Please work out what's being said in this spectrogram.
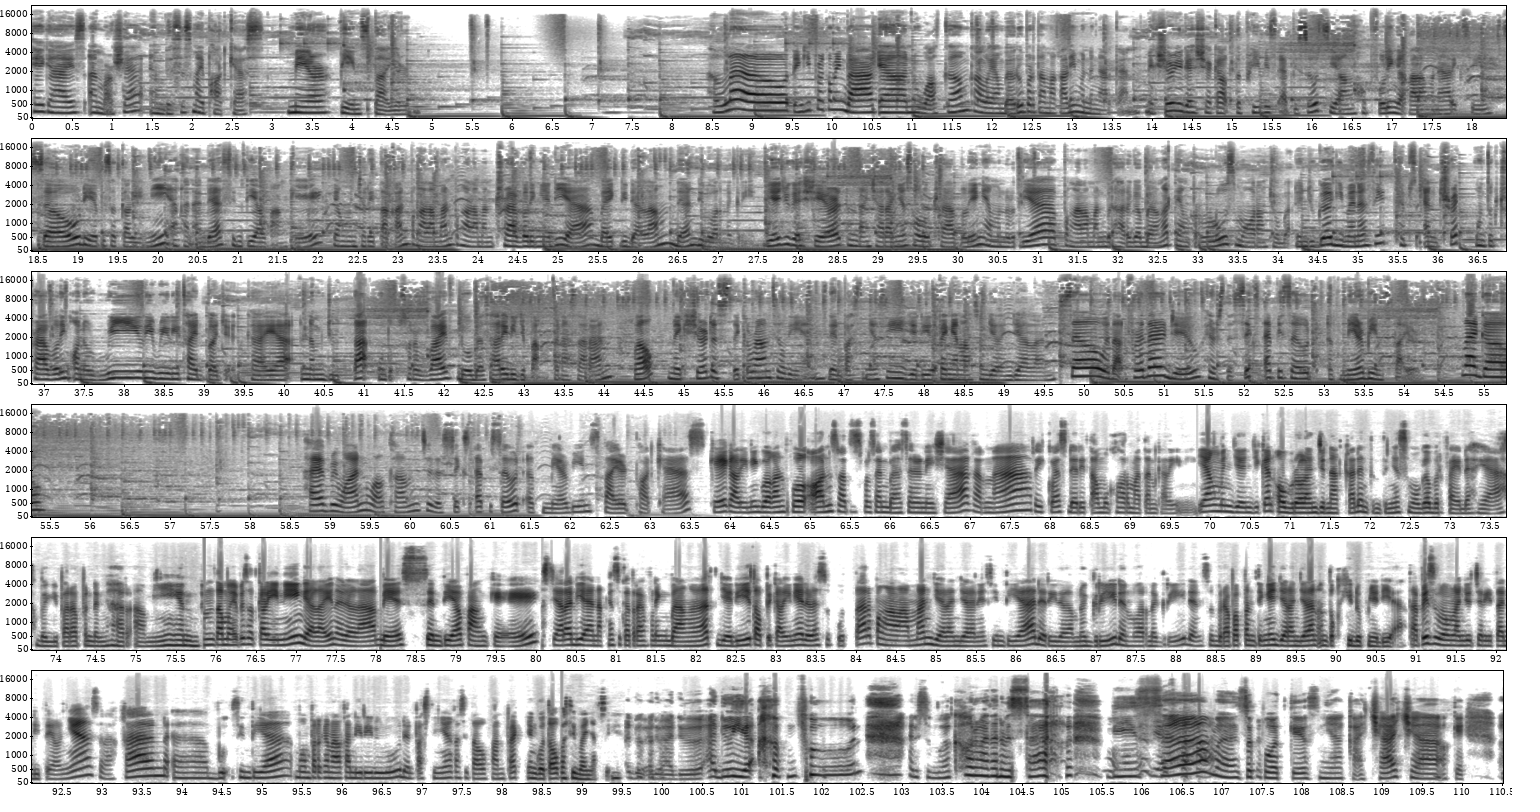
Hey guys, I'm Marsha, and this is my podcast, Mere Be Inspired. Hello, thank you for coming back and welcome kalau yang baru pertama kali mendengarkan. Make sure you guys check out the previous episodes yang hopefully nggak kalah menarik sih. So, di episode kali ini akan ada Cynthia Pangke yang menceritakan pengalaman-pengalaman travelingnya dia baik di dalam dan di luar negeri. Dia juga share tentang caranya solo traveling yang menurut dia pengalaman berharga banget yang perlu semua orang coba. Dan juga gimana sih tips and trick untuk traveling on a really really tight budget. Kayak 6 juta untuk survive 12 hari di Jepang. Penasaran? Well, make sure to stick around till the end. Dan pastinya sih jadi pengen langsung jalan-jalan. So, without further ado, here's the sixth episode of Mere Be Inspired. Let Hi everyone, welcome to the sixth episode of Mere Be Inspired Podcast. Oke, kali ini gue akan full on 100% bahasa Indonesia karena request dari tamu kehormatan kali ini yang menjanjikan obrolan jenaka dan tentunya semoga berfaedah ya bagi para pendengar. Amin. Tamu episode kali ini nggak lain adalah Miss Cynthia Pangke. Secara dia anaknya suka traveling banget, jadi topik kali ini adalah seputar pengalaman jalan-jalannya Cynthia dari dalam negeri dan luar negeri dan seberapa seberapa pentingnya jalan-jalan untuk hidupnya dia. Tapi sebelum lanjut cerita detailnya, silahkan uh, Bu Cynthia memperkenalkan diri dulu dan pastinya kasih tahu fun fact yang gue tahu pasti banyak sih. Aduh, aduh, aduh, aduh ya ampun, ada semua kehormatan besar oh, bisa masuk podcastnya Kak Caca. Oke, okay.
